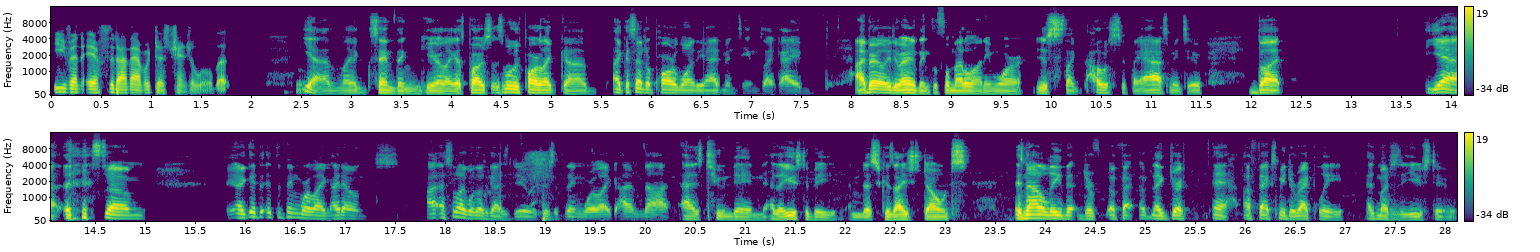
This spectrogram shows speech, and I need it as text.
even if the dynamic does change a little bit. Yeah, like same thing here. Like as part of as as part of like uh like a central part of one of the admin teams. Like I I barely do anything for Full Metal anymore. Just like host if they ask me to. But yeah, it's um like it, it's a thing where like I don't I still like what those guys do. It's just a thing where like I'm not as tuned in as I used to be, and just because I just don't. It's not a league that like direct eh, affects me directly as much as it used to.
